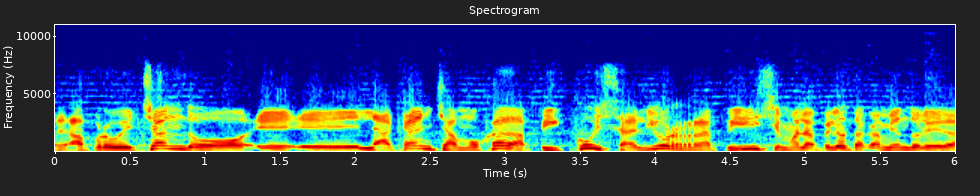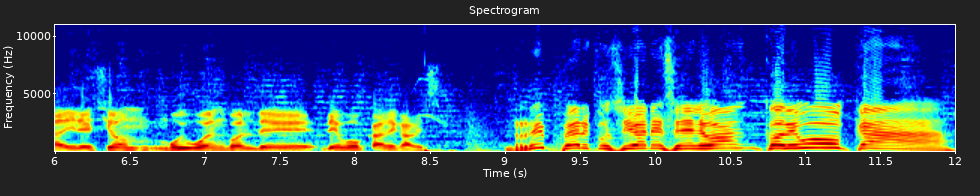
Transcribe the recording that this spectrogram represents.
eh, aprovechando eh, eh, la cancha mojada, picó y salió rapidísima la pelota, cambiándole la dirección. Muy buen gol de, de Boca de cabeza. Repercusiones en el banco de Boca.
